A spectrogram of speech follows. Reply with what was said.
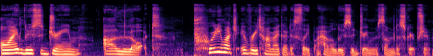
I lucid dream a lot. Pretty much every time I go to sleep, I have a lucid dream of some description.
